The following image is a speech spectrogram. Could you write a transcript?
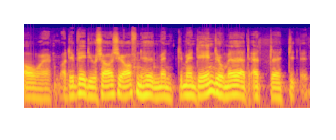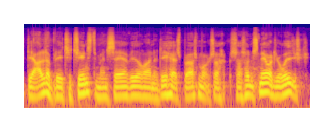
Og, øh, og det blev det jo så også i offentligheden, men, men det endte jo med, at, at, at det aldrig blev til tjenestemandssager vedrørende det her spørgsmål. Så, så sådan snævert juridisk,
